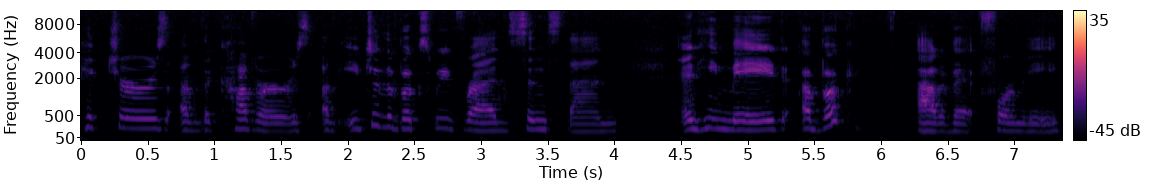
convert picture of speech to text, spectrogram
pictures of the covers of each of the books we've read since then, and he made a book out of it for me.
